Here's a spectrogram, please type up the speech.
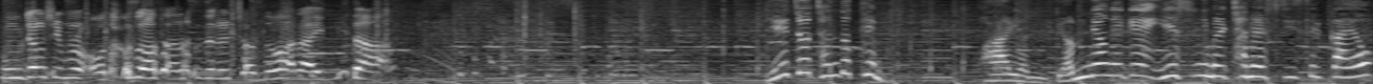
동정심을 얻어서 사람들을 전도하라입니다 예조 전도팀 과연 몇 명에게 예수님을 전할 수 있을까요?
